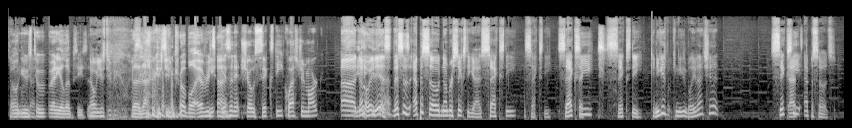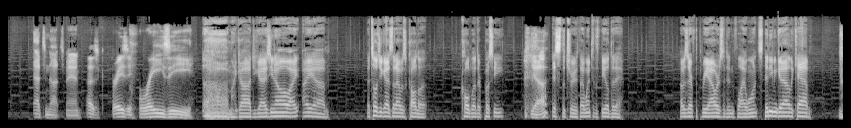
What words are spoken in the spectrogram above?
Don't Something use like too many ellipses. that. Don't use too many. That- That'll get you in trouble every time. Isn't it show 60 question mark? Uh, no, it is. Yeah. This is episode number sixty, guys. Sexty, sexty, sexy, sixty. Can you get? Can you believe that shit? Sixty That's- episodes. That's nuts, man. That is crazy. Crazy. Oh my god, you guys. You know, I I uh, I told you guys that I was called a cold weather pussy. Yeah. It's the truth. I went to the field today. I was there for three hours. I didn't fly once. Didn't even get out of the cab.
